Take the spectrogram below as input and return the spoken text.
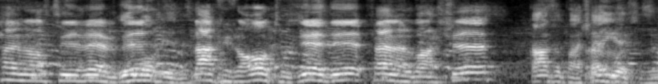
penaltıyı verdi. Dakika 37 Fenerbahçe Kasımpaşa'yı yersin.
